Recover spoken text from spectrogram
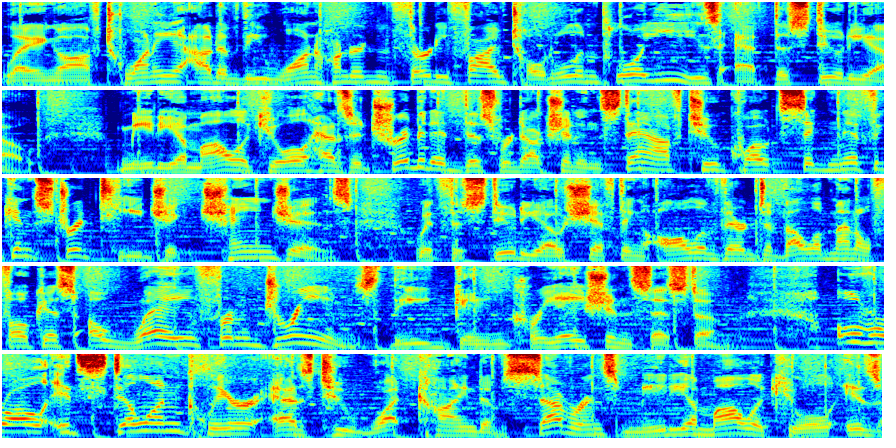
laying off 20 out of the 135 total employees at the studio. Media Molecule has attributed this reduction in staff to, quote, significant strategic changes, with the studio shifting all of their developmental focus away from Dreams, the game creation system. Overall, it's still unclear as to what kind of severance Media Molecule is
